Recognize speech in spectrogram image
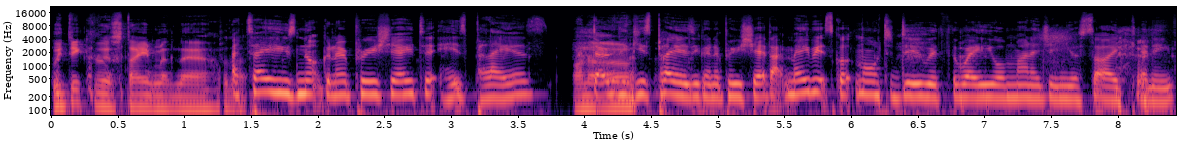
ridiculous statement there. I tell you who's not going to appreciate it? His players. I don't think his players are going to appreciate that. Maybe it's got more to do with the way you're managing your side, Kenny.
